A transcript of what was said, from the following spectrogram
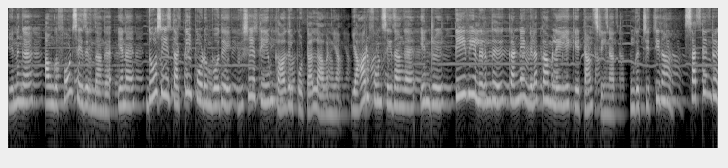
என்னங்க அவங்க ஃபோன் செய்திருந்தாங்க. என தோசையை தட்டில் போடும்போதே விஷயத்தையும் காதில் போட்டாள் லாவண்யா. யாரு ஃபோன் செய்தாங்க? என்று டிவியிலிருந்து கண்ணை விளக்காமலேயே கேட்டான் ஸ்ரீநாத். உங்க சித்தி தான். சட்டென்று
